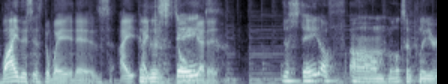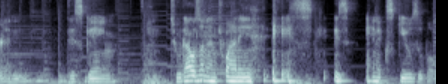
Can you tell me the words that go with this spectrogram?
why this is the way it is. I i just state, don't get it. the state of um multiplayer in this game in 2020 is is inexcusable.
